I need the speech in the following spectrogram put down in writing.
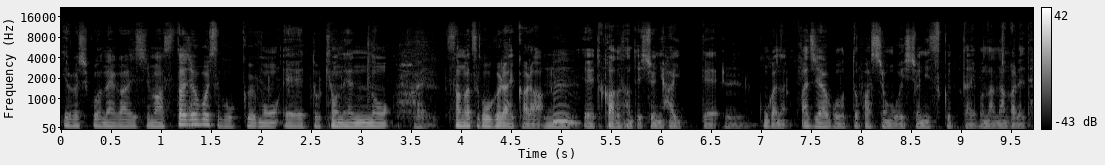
よろしくお願いします。スタジオボイス僕も、えー、と去年のはい3月号ぐらいから、ん。えー、と川田さんと一緒に入って、ん。今回のアジア号とファッション号を一緒に作ったような流れで、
